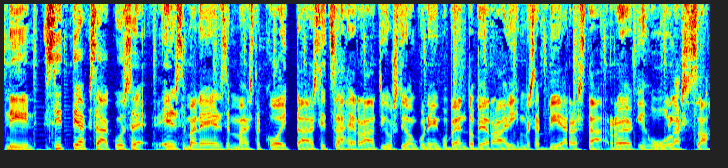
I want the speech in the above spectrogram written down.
Niin sit tiiäksä, kun se ensimmäinen ensimmäistä koittaa ja sit sä heräät just jonkun niin kuin ventovieraan ihmisen vierestä rööki huulessa,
